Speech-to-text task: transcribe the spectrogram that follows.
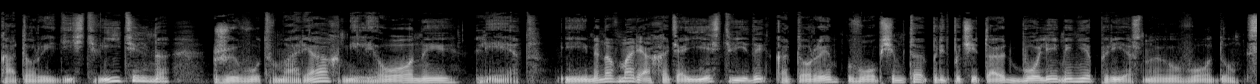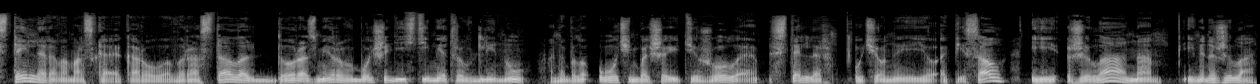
которые действительно живут в морях миллионы лет. И именно в морях, хотя есть виды, которые, в общем-то, предпочитают более-менее пресную воду. Стеллерова морская корова вырастала до размеров больше 10 метров в длину, она была очень большая и тяжелая. Стеллер, ученый ее описал, и жила она, именно жила,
